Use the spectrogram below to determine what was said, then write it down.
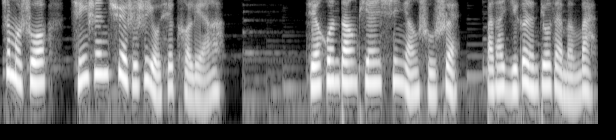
这么说，秦深确实是有些可怜啊。结婚当天，新娘熟睡，把他一个人丢在门外。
